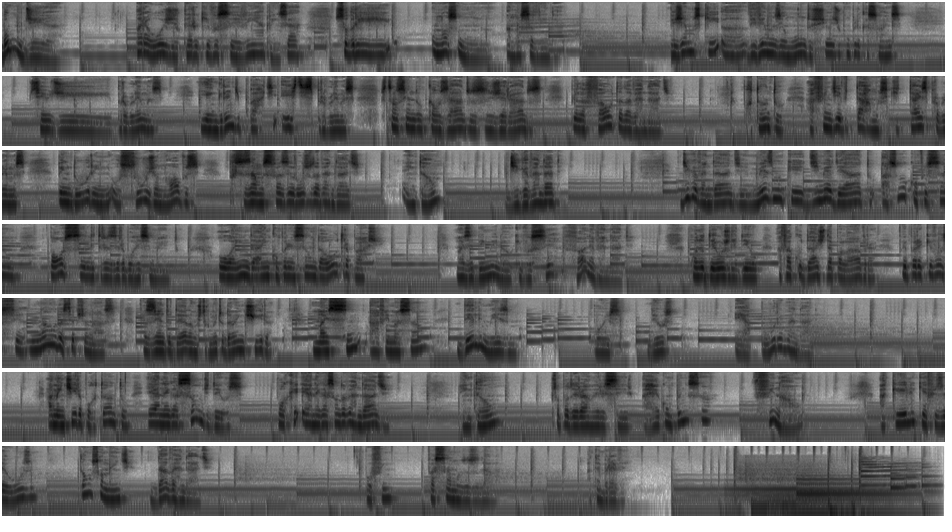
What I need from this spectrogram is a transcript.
Bom dia! Para hoje eu quero que você venha pensar sobre o nosso mundo, a nossa vida. Vejamos que uh, vivemos em um mundo cheio de complicações, cheio de problemas, e em grande parte estes problemas estão sendo causados gerados pela falta da verdade. Portanto, a fim de evitarmos que tais problemas pendurem ou surjam novos, precisamos fazer uso da verdade. Então, diga a verdade. Diga a verdade, mesmo que de imediato a sua confissão possa lhe trazer aborrecimento ou ainda a incompreensão da outra parte. Mas é bem melhor que você fale a verdade. Quando Deus lhe deu a faculdade da palavra, foi para que você não decepcionasse, fazendo dela um instrumento da mentira, mas sim a afirmação dele mesmo, pois Deus é a pura verdade. A mentira, portanto, é a negação de Deus, porque é a negação da verdade. Então, só poderá merecer a recompensa final aquele que fizer uso tão somente da verdade. Por fim, façamos uso dela. Até breve.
